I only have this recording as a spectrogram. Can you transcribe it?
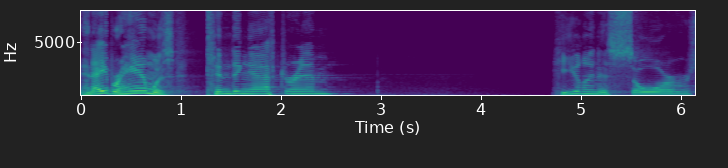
And Abraham was tending after him, healing his sores,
